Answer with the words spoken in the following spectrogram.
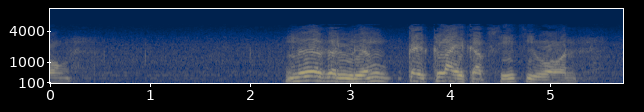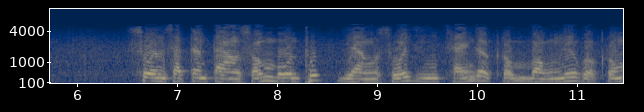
อง เนื้อกันเหลืองใกล้ๆกับสีจีวร ส่วนสัตว์ต่างๆ สมบูรณ์ทุกอย่างสวยจริงแขนก็กลมบอง นิ้วก็กลม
